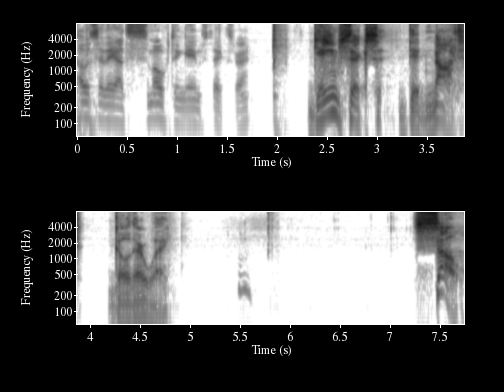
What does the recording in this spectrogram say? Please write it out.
I would say they got smoked in game six, right? Game six did not go their way. So,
